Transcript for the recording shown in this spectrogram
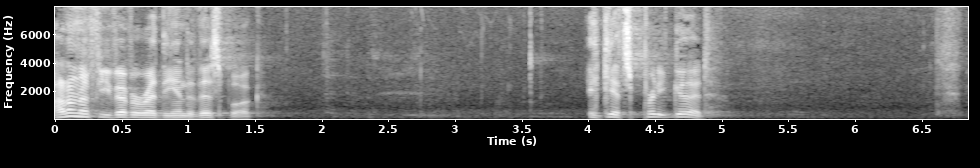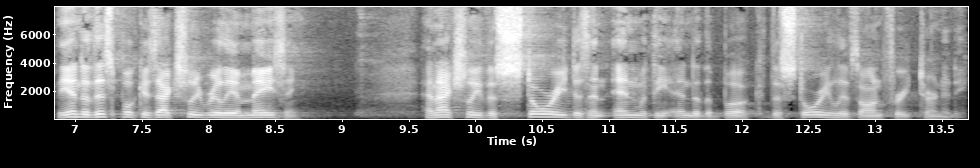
I don't know if you've ever read the end of this book. It gets pretty good. The end of this book is actually really amazing. And actually, the story doesn't end with the end of the book, the story lives on for eternity.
